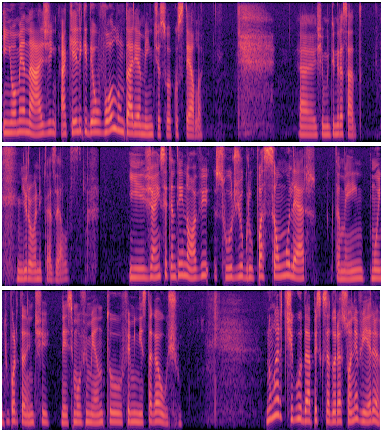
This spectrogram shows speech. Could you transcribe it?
em homenagem àquele que deu voluntariamente a sua costela. Ah, achei muito engraçado. Irônicas elas. E já em 79 surge o grupo Ação Mulher, também muito importante nesse movimento feminista gaúcho. Num artigo da pesquisadora Sônia Vieira,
